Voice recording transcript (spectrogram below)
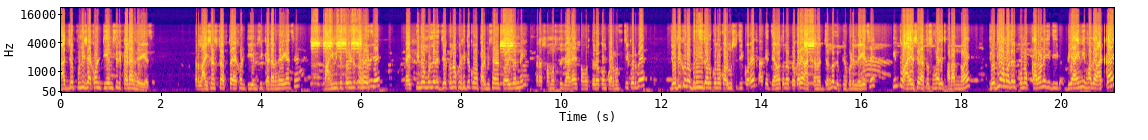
রাজ্য পুলিশ এখন টিএমসির ক্যাডার হয়ে গেছে। তারা লাইসেন্স প্রাপ্ত এখন টিএমসি ক্যাডার হয়ে গেছে। বাহিনীতে পরিণত হয়েছে। তাই তৃণমূলের যে কোনো কিছুতে কোনো পারমিশনের প্রয়োজন নেই। তারা সমস্ত জায়গায় সমস্ত রকম কর্মসূচি করবে। যদি কোনো বিরোধী দল কোনো কর্মসূচি করে, তাকে যেন কোনো প্রকারে আটকানোর জন্য লুটে পড়ে লেগেছে। কিন্তু আইএসএর এত সহজে ছাড়ার নয়। যদি আমাদের কোনো কারণে যদি বেআইনি ভাবে আটকায়,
